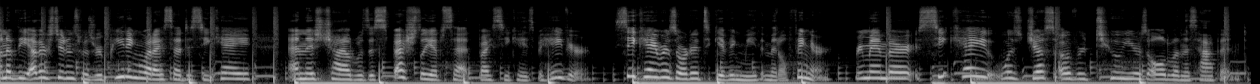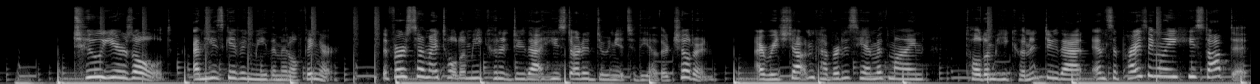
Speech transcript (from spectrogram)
One of the other students was repeating what I said to CK, and this child was especially upset by CK's behavior. CK resorted to giving me the middle finger. Remember, CK was just over two years old when this happened. Two years old, and he's giving me the middle finger. The first time I told him he couldn't do that, he started doing it to the other children. I reached out and covered his hand with mine, told him he couldn't do that, and surprisingly, he stopped it.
